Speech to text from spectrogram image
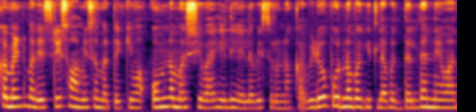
कमेंटमध्ये श्री स्वामी समर्थ किंवा ओम नमः शिवाय हे लिहायला विसरू नका. व्हिडिओ पूर्ण बघितल्याबद्दल धन्यवाद.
